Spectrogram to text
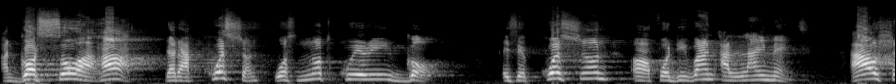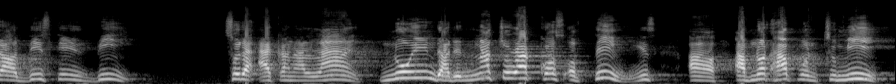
And God saw her heart that her question was not querying God. It's a question uh, for divine alignment. How shall these things be? So that I can align, knowing that the natural course of things uh, have not happened to me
